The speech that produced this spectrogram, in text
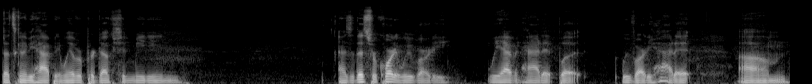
that's gonna be happening. We have a production meeting. As of this recording, we've already we haven't had it, but we've already had it. Um,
